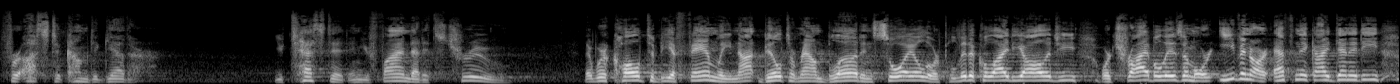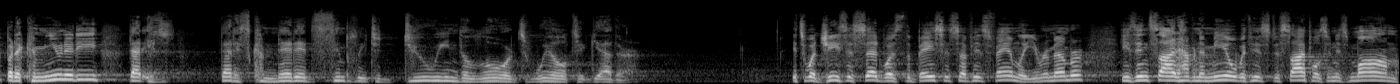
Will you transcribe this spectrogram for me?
for us to come together. You test it and you find that it's true. That we're called to be a family not built around blood and soil or political ideology or tribalism or even our ethnic identity, but a community that is, that is committed simply to doing the Lord's will together. It's what Jesus said was the basis of his family. You remember? He's inside having a meal with his disciples and his mom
